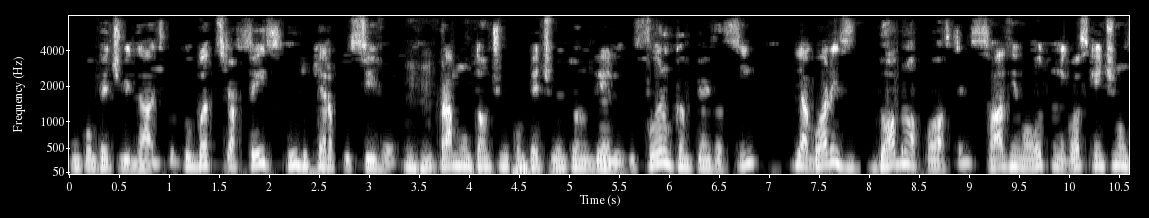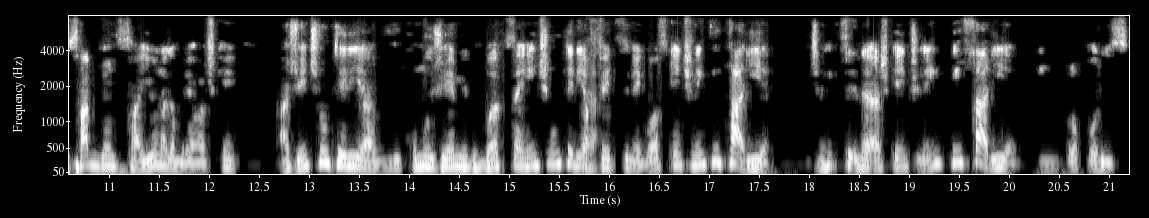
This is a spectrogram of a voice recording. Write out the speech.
com competitividade, porque o Bucks já fez tudo que era possível uhum. para montar um time competitivo em torno dele e foram campeões assim, e agora eles dobram a aposta, eles fazem um outro negócio que a gente não sabe de onde saiu, né, Gabriel? Acho que a gente não teria, como GM do Bucks, a gente não teria é. feito esse negócio que a gente nem tentaria. Nem, né, acho que a gente nem pensaria em propor isso.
